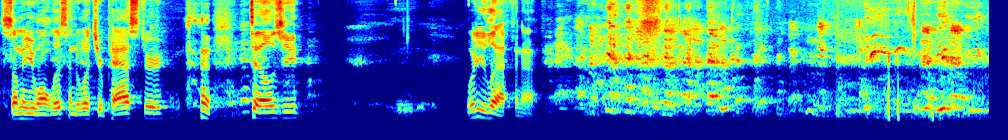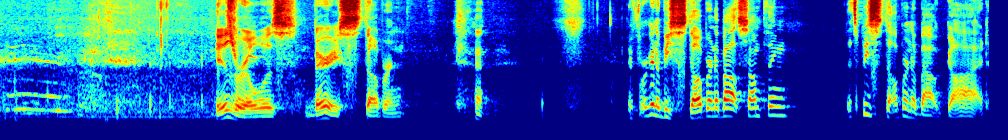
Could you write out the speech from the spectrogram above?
Some of you won't listen to what your pastor tells you. What are you laughing at? Israel was very stubborn. if we're going to be stubborn about something, let's be stubborn about God.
